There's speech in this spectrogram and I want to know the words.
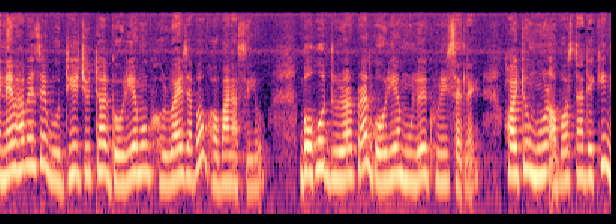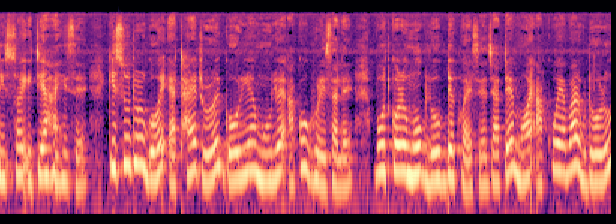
এনেভাৱে যে বুদ্ধিৰ যুদ্ধত গৌৰীয়ে মোক হৰুৱাই যাব ভবা নাছিলোঁ। বহুত দূৰৰ পৰা গৌৰীয়ে মোলৈ ঘূৰি চালে। হয়তো মোৰ অৱস্থা দেখি নিশ্চয় এতিয়া হাঁহিছে। কিছু দূৰ গৈ এঠাইত ৰৈ গৌৰীয়ে মোলৈ আকৌ ঘূৰি চালে। বোধ কৰোঁ মোক লোভ দেখুৱাইছে যাতে মই আকৌ এবাৰ দৌৰোঁ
